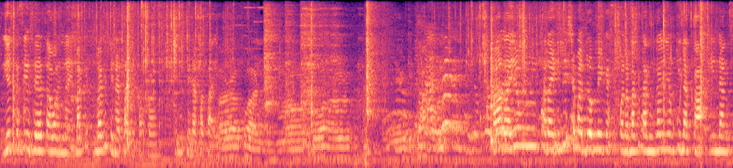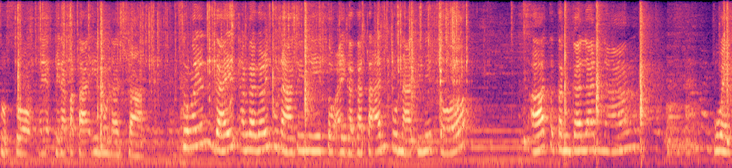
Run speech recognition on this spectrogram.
yun kasi yung sinatawag na, bakit, bakit pinatay pa pa? Ano pinapatay? Para kuan, makuha ang kita Para yung, para hindi siya madumi kasi para matanggal yung kinakain ng suso, kaya pinapatain mo na siya. So ngayon guys, ang gagawin po natin dito ay gagataan po natin ito at tatanggalan ng puwet.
